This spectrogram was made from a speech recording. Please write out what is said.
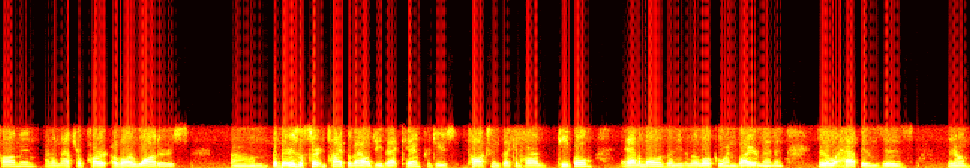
common and a natural part of our waters, um, but there is a certain type of algae that can produce toxins that can harm people, animals, and even the local environment. And really, what happens is you know,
